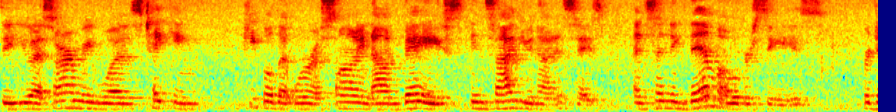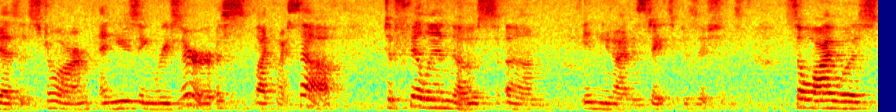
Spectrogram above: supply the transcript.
the US Army was taking people that were assigned on base inside the United States and sending them overseas for Desert Storm and using reservists, like myself, to fill in those, um, in the United States positions. So I was,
